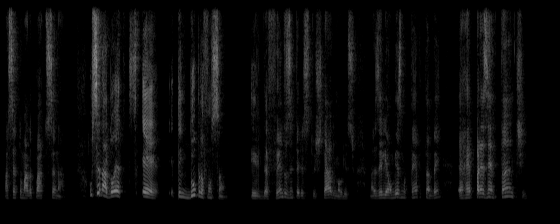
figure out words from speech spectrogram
a ser tomada parte do Senado. O senador é, é, tem dupla função. Ele defende os interesses do Estado, Maurício, mas ele, ao mesmo tempo, também é representante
